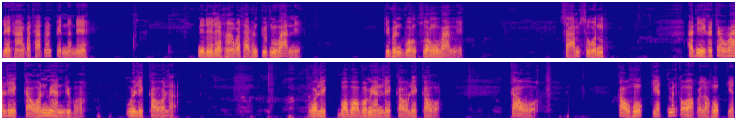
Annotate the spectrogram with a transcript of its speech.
เลขหางประทัดมันเป็นนั่นเด้นี่เด้เลขหางประทัดเพิ่นจุดหมู่บ้านนี่ที่เพิ่นบวงสรวงหมู่บ้านนี่ สามศูนย์อันนี้เขาเจ้าว่าเลขเก่ามันแมนอยู่บ่โอ้ยเลขเก่าล่ะว่าเลขบอบอบอแมนเลขเก่าเลขเก่าเก้าเก้าหกเจ็ดมันก็ออกไปละหกเจ็ด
